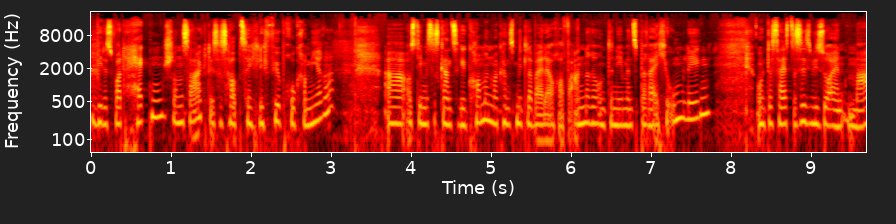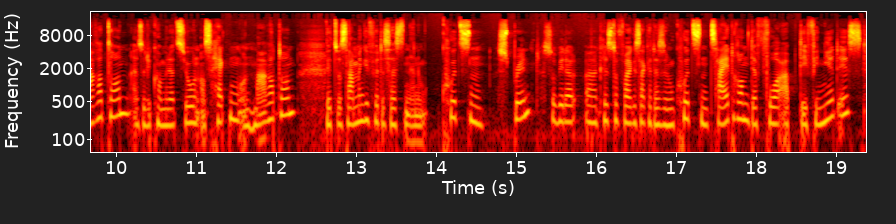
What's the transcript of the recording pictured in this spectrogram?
Wie das Wort Hacken schon sagt, ist es hauptsächlich für Programmierer. Äh, aus dem ist das Ganze gekommen. Man kann es mittlerweile auch auf andere Unternehmensbereiche umlegen. Und das heißt, das ist wie so ein Marathon, also die Kombination aus Hacken und Marathon wird zusammengeführt. Das heißt, in einem kurzen Sprint, so wie der äh, Christoph vorher gesagt hat, also in einem kurzen Zeitraum, der vorab definiert ist,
